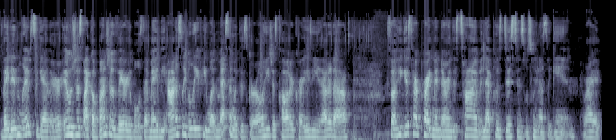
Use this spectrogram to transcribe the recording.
they didn't live together. It was just like a bunch of variables that made me honestly believe he wasn't messing with this girl. He just called her crazy, da da da. So he gets her pregnant during this time and that puts distance between us again, right?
